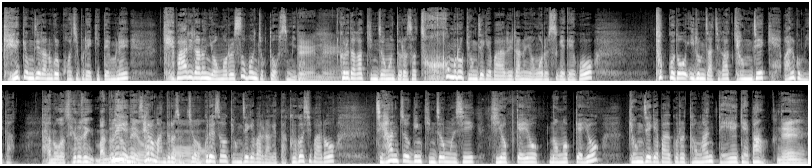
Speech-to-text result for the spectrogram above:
계획 경제라는 걸 고집을 했기 때문에 개발이라는 용어를 써본 적도 없습니다. 네, 네. 그러다가 김정은 들어서 처음으로 경제 개발이라는 용어를 쓰게 되고 특구도 이름 자체가 경제 개발구입니다. 단어가 새로 생 만들어졌네요. 네, 새로 만들어졌죠. 어. 그래서 경제 개발을 하겠다. 그것이 바로 제한적인 김정은식 기업 개혁, 농업 개혁, 경제 개발을 통한 대개방, 네.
